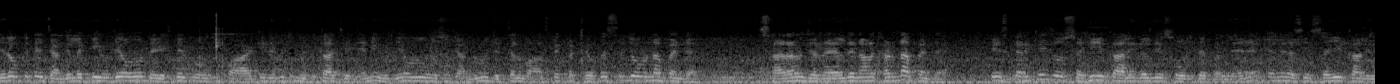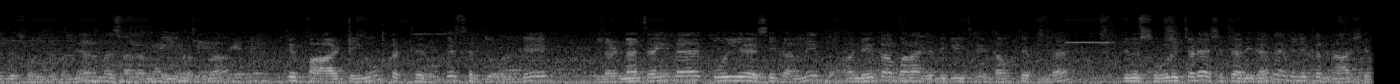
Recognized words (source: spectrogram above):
ਜਦੋਂ ਕਿਤੇ ਜੰਗ ਲੱਗੀ ਹੁੰਦੀ ਹੈ ਉਦੋਂ ਦੇਸ਼ ਦੇ ਉਸ ਪਾਰਟੀ ਦੇ ਵਿੱਚ ਨੁਕਤਾ ਚੀਨੀਆਂ ਨਹੀਂ ਹੁੰਦੀਆਂ ਉਦੋਂ ਉਸ ਜੰਗ ਨੂੰ ਜਿੱਤਣ ਵਾਸਤੇ ਇਕੱਠੇ ਹੋ ਕੇ ਸਰਜੋੜਨਾ ਪੈਂਦਾ ਸਾਰਿਆਂ ਨੂੰ ਜਰਨੈਲ ਦੇ ਨਾਲ ਖੜਨਾ ਪੈਂਦਾ ਇਸ ਕਰਕੇ ਜੋ ਸਹੀ ਅਕਾਲੀ ਦਲ ਦੀ ਸੋਚ ਦੇ ਬੰਦੇ ਨੇ, ਕਹਿੰਦੇ ਅਸੀਂ ਸਹੀ ਅਕਾਲੀ ਦਲ ਦੀ ਸੋਚ ਦੇ ਬੰਦੇ ਹਾਂ, ਮੈਂ ਸਾਰਿਆਂ ਨੂੰ ਅਪੀਲ ਕਰੂੰਗਾ ਕਿ ਪਾਰਟੀ ਨੂੰ ਇਕੱਠੇ ਹੋ ਕੇ ਸਿਰ ਜੋੜ ਕੇ ਲੜਨਾ ਚਾਹੀਦਾ ਕੋਈ ਐਸੀ ਗੱਲ ਨਹੀਂ, ਅਨੇਕਾਂ ਬਾਰਾਂ ਜ਼ਿੰਦਗੀ 'ਚ ਹੇਠਾਂ ਉੱਤੇ ਹੁੰਦਾ ਜਿਵੇਂ ਸੂਰਜ ਚੜਿਆ ਛਿਪਿਆ ਨਹੀਂ ਰਹਿੰਦਾ, ਐਵੇਂ ਜੇਕਰ ਨਾ ਛਿਪ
